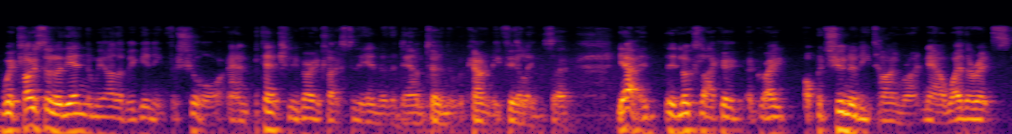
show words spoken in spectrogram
we're closer to the end than we are the beginning for sure, and potentially very close to the end of the downturn that we're currently feeling. So, yeah, it, it looks like a, a, great opportunity time right now, whether it's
